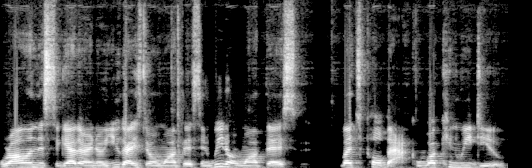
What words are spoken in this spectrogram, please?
we're all in this together. I know you guys don't want this and we don't want this. Let's pull back. What can we do?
